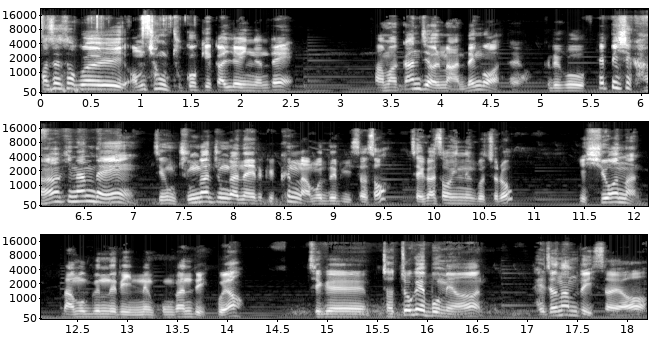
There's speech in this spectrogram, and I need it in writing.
화쇄석을 엄청 두껍게 깔려 있는데 아마 깐 지 얼마 안 된 것 같아요. 그리고 햇빛이 강하긴 한데 지금 중간중간에 이렇게 큰 나무들이 있어서 제가 서 있는 것처럼 시원한 나무 그늘이 있는 공간도 있고요. 지금 저쪽에 보면 배전함도 있어요.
